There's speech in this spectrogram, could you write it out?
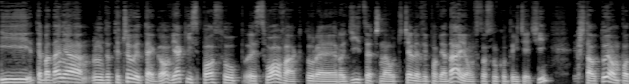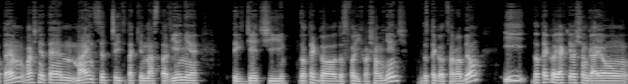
I te badania dotyczyły tego, w jaki sposób słowa, które rodzice czy nauczyciele wypowiadają w stosunku tych dzieci, kształtują potem właśnie ten mindset, czyli to takie nastawienie tych dzieci do tego, do swoich osiągnięć, do tego, co robią i do tego, jakie osiągają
